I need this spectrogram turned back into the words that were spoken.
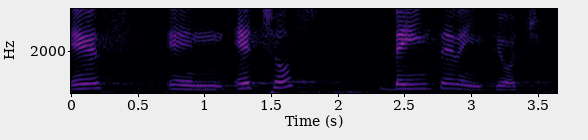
es en Hechos 20, 28.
